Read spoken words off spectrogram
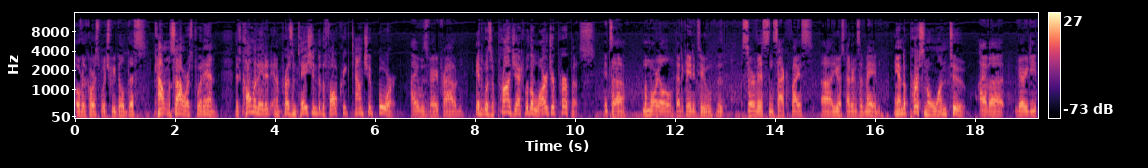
over the course of which we built this. Countless hours put in that culminated in a presentation to the Fall Creek Township Board. I was very proud. It was a project with a larger purpose. It's a memorial dedicated to the service and sacrifice uh, U.S. veterans have made. And a personal one, too. I have a very deep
